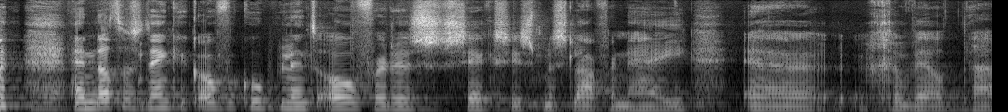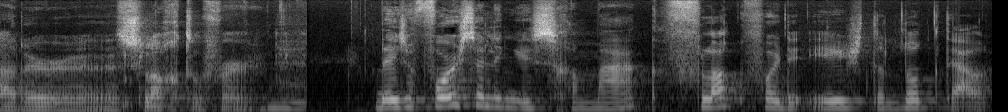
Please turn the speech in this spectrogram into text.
en dat is denk ik overkoepelend over dus seksisme, slavernij, uh, gewelddader, slachtoffer. Deze voorstelling is gemaakt vlak voor de eerste lockdown.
